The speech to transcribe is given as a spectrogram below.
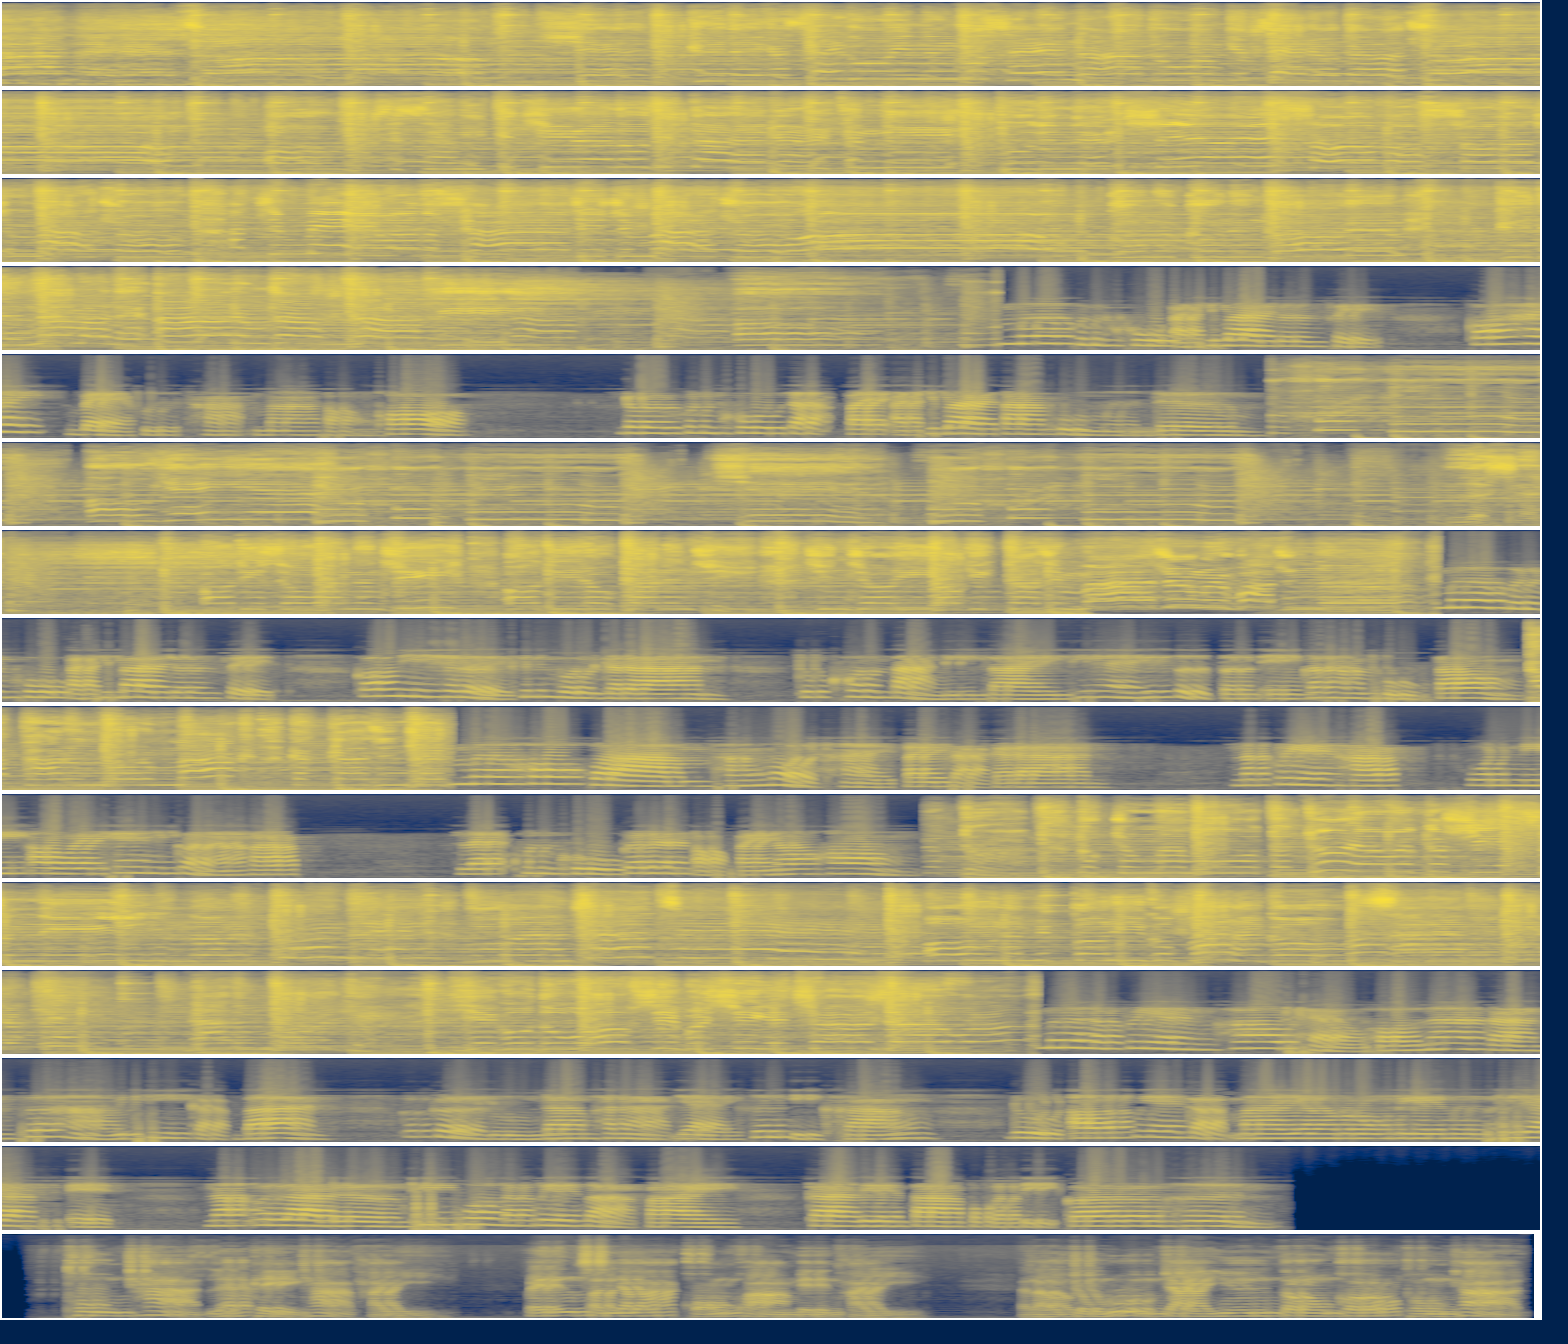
나란 내 해줘. อคุณครูอธิบายจนเสร็จ ก็ให้แบบฝึกหัดมาสองข้อ โดยคุณครูจะไปอธิบายตามกลุ่มเหมือนเดิม Oh yeah yeah yeah Listen 어디서 왔는지 어디로 가는지 진절이 여기까지 마중을 와준 너 เมื่อคุณครูอธิบายจนเสร็จ ก็มีเฉลยขึ้นบนกระดาน ทุกคนต่างดีใจที่ในที่สุดตนเองก็ทำถูกต้อง 가파른 오르막 깎아진 절 เมื่อข้อความทั้งหมดหายไปจากกระดาน นักเรียนครับ วันนี้เอาไว้แค่นี้ก่อนนะครับ และคุณครูก็เดินออกไปนอกห้อง 또 걱정 마 무엇도 두려울 것이 없으니 너를 보내 무한한 자태 어우 난몇 번이고 바라 เมื่อนักเรียนเข้าแถวพร้อมหน้ากันเพื่อหาวิธีกลับบ้าน ก็เกิดหลุมดำขนาดใหญ่ขึ้นอีกครั้ง ดูดเอานักเรียนกลับมายังโรงเรียนเมืองพัทยา 11 ณ เวลาเดิมที่พวกนักเรียนจากไป การเรียนตามปกติก็เริ่มขึ้นธงชาติและเพลงชาติไทย เป็นสัญลักษณ์ของความเป็นไทย เราจงร่วมใจยืนตรงเคารพธงชาติ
